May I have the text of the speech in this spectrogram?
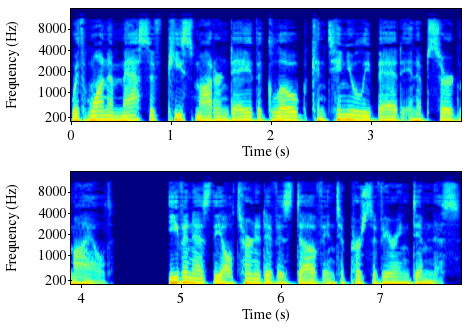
with one a massive piece modern day the globe continually bed in absurd mild, even as the alternative is dove into persevering dimness.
